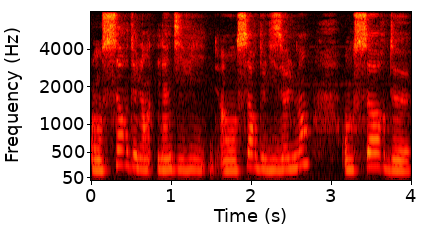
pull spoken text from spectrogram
on sort de on sort de l'isolement, on sort de,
